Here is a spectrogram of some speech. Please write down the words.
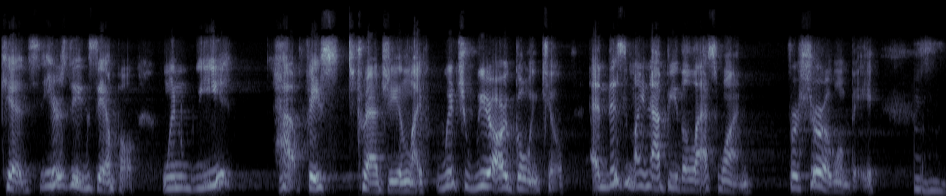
kids, here's the example. When we have faced tragedy in life, which we are going to, and this might not be the last one, for sure it won't be. Mhm.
